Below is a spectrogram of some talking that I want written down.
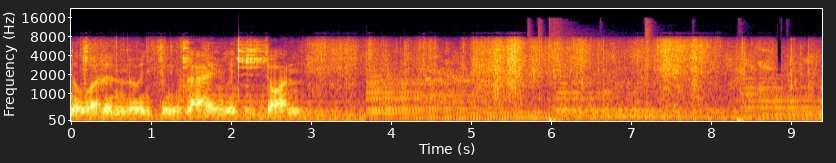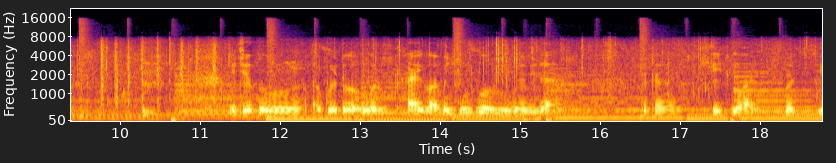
Nó gọi lên là bánh trưng dài, bánh trưng tròn. Ngày trước ở quê tôi cũng vẫn hay gói bánh trưng vuông, nhưng mà bây giờ người ta ít gói. Mà chỉ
